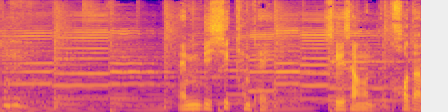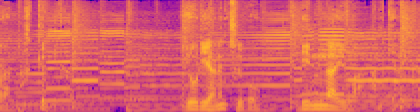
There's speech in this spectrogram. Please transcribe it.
MBC 캠페인 세상은 커다란 학교입니다. 요리하는 즐거움 민나이와 함께합니다.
